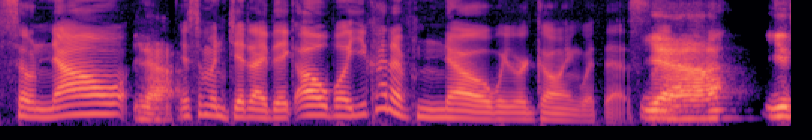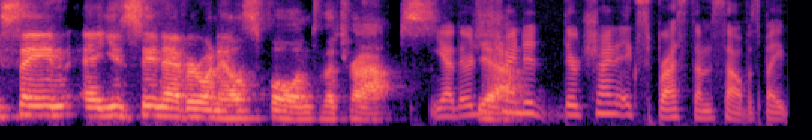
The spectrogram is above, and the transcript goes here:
So now. Yeah. If someone did, I'd be like, "Oh, well, you kind of know where you're going with this." Like, Yeah, you've seen uh, you've seen everyone else fall into the traps. Yeah, they're just Yeah. trying to they're trying to express themselves by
